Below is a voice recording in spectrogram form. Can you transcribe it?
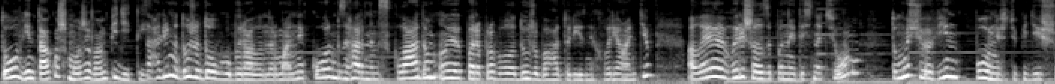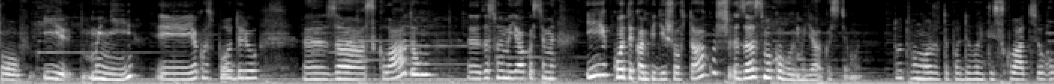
то він також може вам підійти. Взагалі ми дуже довго обирали нормальний корм з гарним складом. Ми перепробували дуже багато різних варіантів, але вирішили зупинитись на цьому, тому що він повністю підійшов і мені, і як господарю, е, за складом, е, за своїми якостями, і котикам підійшов також за смаковими якостями. Тут ви можете подивитись склад цього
